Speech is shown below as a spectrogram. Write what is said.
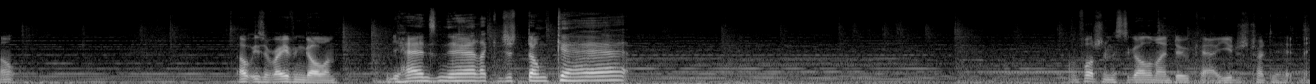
Oh. Oh, he's a raven golem. Your hands in the air like you just don't care. Unfortunately, Mr. Golem, I do care. You just tried to hit me.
